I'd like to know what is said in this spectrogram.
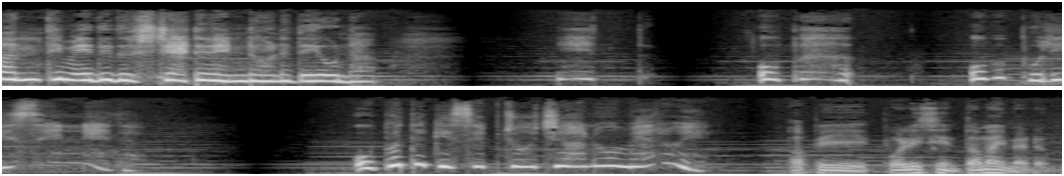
අන්තිමේදි දුෂ්ටයට වෙන්න ඕන දේ වුණා. ඒත් ඔබ ඔබ පොලිසියෙන් නේද? ඔබද කිසිප් ජෝජයානුව මැරුවේ? අපි පොලිසින් තමයි මැඩම්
